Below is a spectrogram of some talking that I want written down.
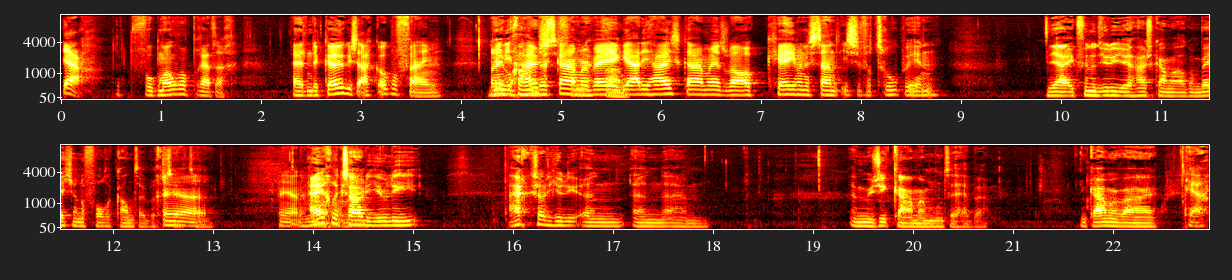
Ja, dat voel ik me ook wel prettig. En de keuken is eigenlijk ook wel fijn. Maar in die beste huiskamer weet ik... oh. Ja, die huiskamer is wel oké, maar er staan iets te veel troepen in. Ja, ik vind dat jullie je huiskamer ook een beetje aan de volle kant hebben gezet. Ja. Ja. Eigenlijk zouden jullie... Eigenlijk zouden jullie een, een, ehm, een muziekkamer moeten hebben. Een kamer waar, Ja,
